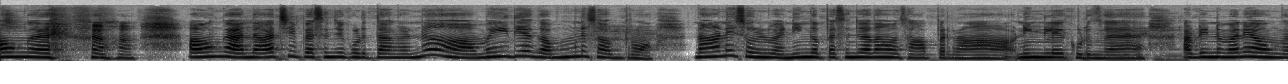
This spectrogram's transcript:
அவங்க அவங்க அந்த ஆச்சி பிசைஞ்சு கொடுத்தாங்கன்னா அமைதியாக கம்முன்னு சாப்பிட்ருவான் நானே சொல்லுவேன் நீங்கள் பிசைஞ்சாதான் அவன் சாப்பிட்றான். நீங்களே கொடுங்க. அப்படின்ற மாதிரி அவங்க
